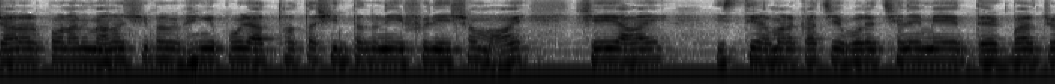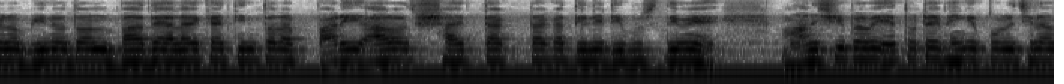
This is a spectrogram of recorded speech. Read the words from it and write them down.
জানার পর আমি মানসিকভাবে ভেঙে পড়ে আত্মহত্যার সিদ্ধান্ত নিয়ে ফেলি এই সময় সে আমায় স্ত্রী আমার কাছে বলে, ছেলে মেয়ে, দেখবার জন্য বিনোদন বাদে এলাকায় তিনতলা বাড়ি আরও ষাট লাখ টাকা দিলে ডিভোর্স দিবে। মানসিকভাবে এতটাই ভেঙে পড়েছিলাম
